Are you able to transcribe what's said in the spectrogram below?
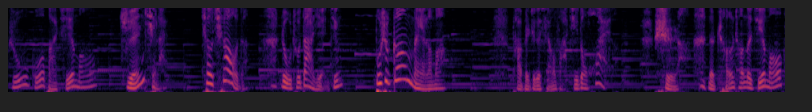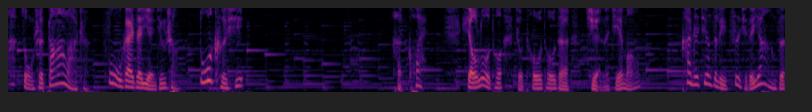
如果把睫毛卷起来，翘翘的，露出大眼睛，不是更美了吗？他被这个想法激动坏了。是啊，那长长的睫毛总是耷拉着，覆盖在眼睛上，多可惜！很快，小骆驼就偷偷的卷了睫毛，看着镜子里自己的样子，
